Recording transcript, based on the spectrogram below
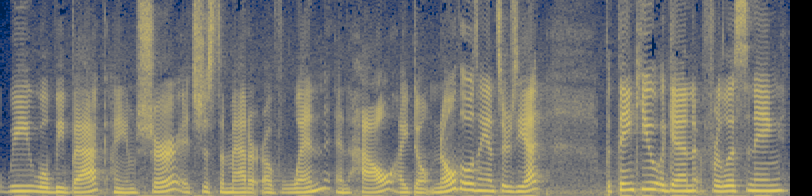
we will be back, I am sure. It's just a matter of when and how. I don't know those answers yet. But thank you again for listening.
